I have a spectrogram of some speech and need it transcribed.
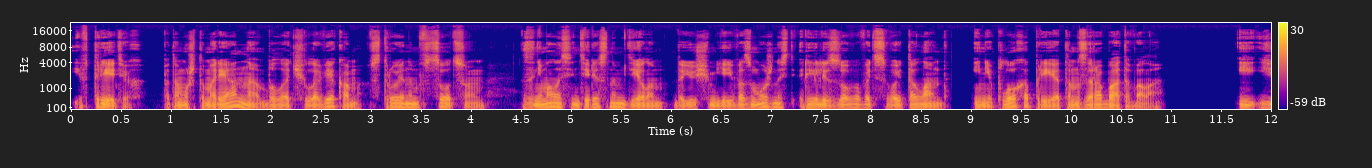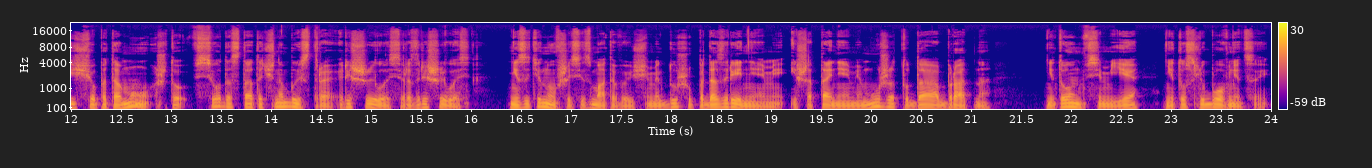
и в-третьих, потому что Марианна была человеком, встроенным в социум, занималась интересным делом, дающим ей возможность реализовывать свой талант, и неплохо при этом зарабатывала. И еще потому, что все достаточно быстро решилось, разрешилось, не затянувшись изматывающими душу подозрениями и шатаниями мужа туда-обратно. Не то он в семье, не то с любовницей.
